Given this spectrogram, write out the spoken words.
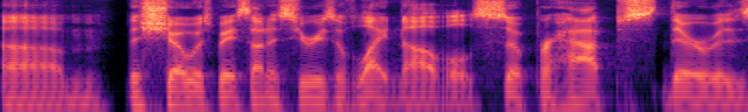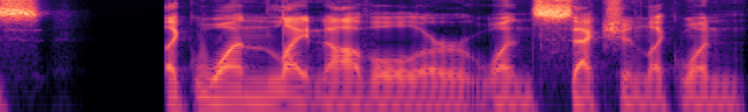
um the show was based on a series of light novels. So perhaps there was like one light novel or one section like one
